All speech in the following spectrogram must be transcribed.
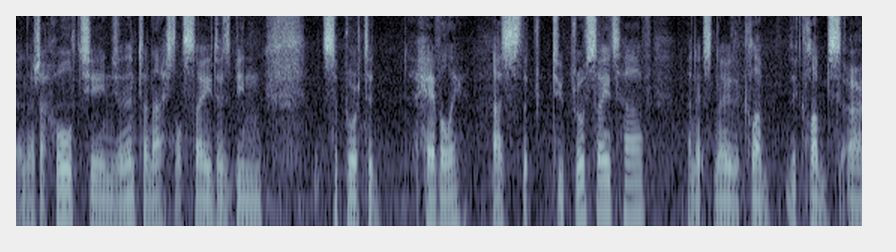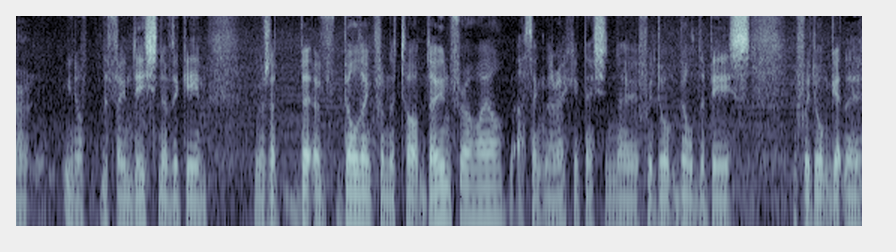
and there's a whole change the international side has been supported heavily as the two pro sides have and it's now the club the clubs are you know the foundation of the game there was a bit of building from the top down for a while. I think the recognition now, if we don't build the base, if we don't get the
